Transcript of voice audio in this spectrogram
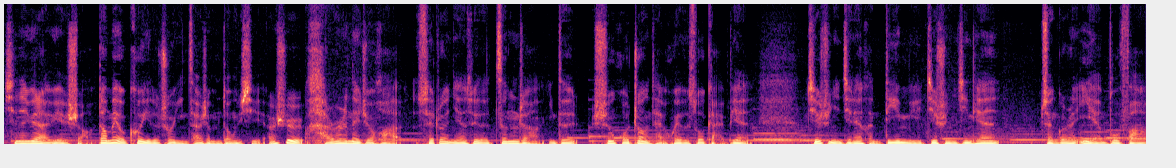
现在越来越少，倒没有刻意的说隐藏什么东西，而是还是那句话，随着年岁的增长，你的生活状态会有所改变。即使你今天很低迷，即使你今天整个人一言不发，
